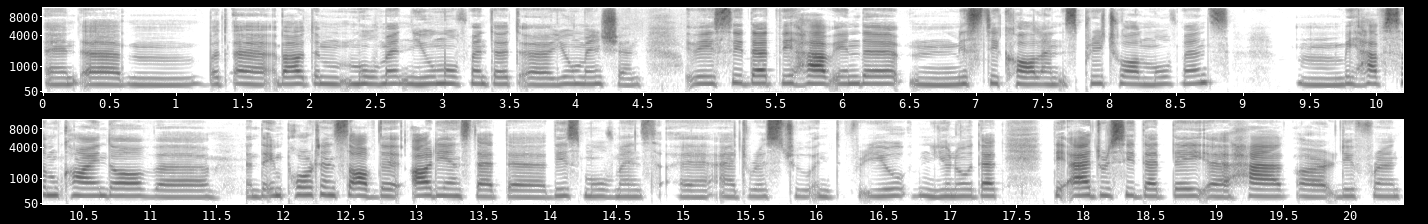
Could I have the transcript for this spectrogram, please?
And um, but uh, about the movement new movement that uh, you mentioned we see that we have in the um, mystical and spiritual movements um, we have some kind of uh, the importance of the audience that uh, these movements uh, address to. And you you know that the addressee that they uh, have are different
